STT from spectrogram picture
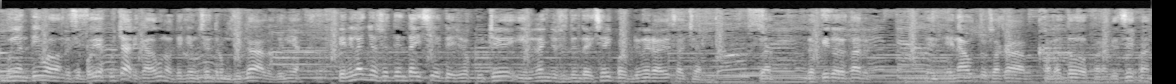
muy antiguas donde se podía escuchar y cada uno tenía un centro musical, lo tenía. En el año 77 yo escuché y en el año 76 por primera vez a Charlie. O sea, lo quiero dejar en, autos acá para todos, para que sepan.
